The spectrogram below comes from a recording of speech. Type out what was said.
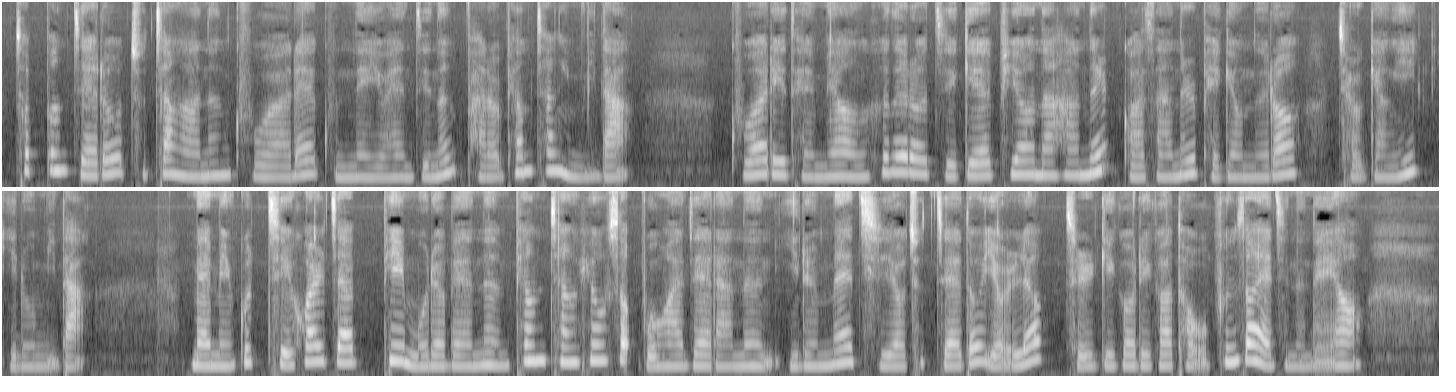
첫 번째로 추천하는 9월의 국내 여행지는 바로 평창입니다. 9월이 되면 흐드러지게 피어나 하늘, 과산을 배경으로 절경이 이룹니다. 메밀꽃이 활짝 피 무렵에는 평창 효석 문화제라는 이름의 지역 축제도 열려 즐기거리가 더욱 풍성해지는데요.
